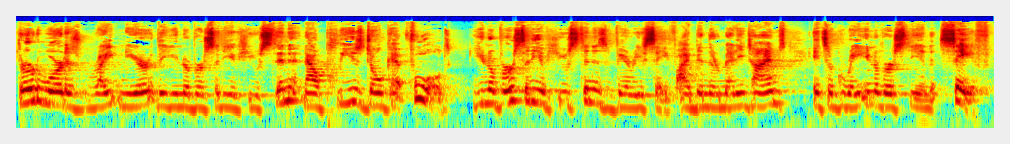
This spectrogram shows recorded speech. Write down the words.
Third Ward is right near the University of Houston. Now, please don't get fooled. University of Houston is very safe. I've been there many times. It's a great university and it's safe.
